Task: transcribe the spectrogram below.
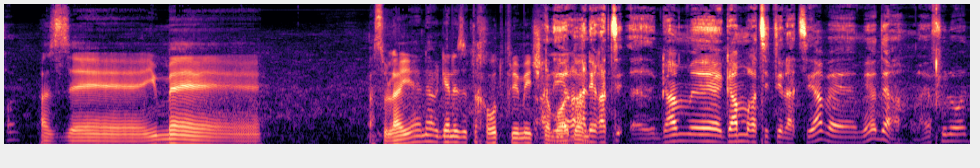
נכון. אז אם... אז אולי נארגן איזה תחרות פנימית של המועדון. אני רצי- גם, גם רציתי להציע, ומי יודע, אולי אפילו עוד...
